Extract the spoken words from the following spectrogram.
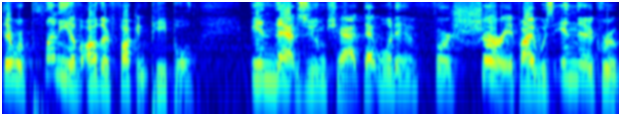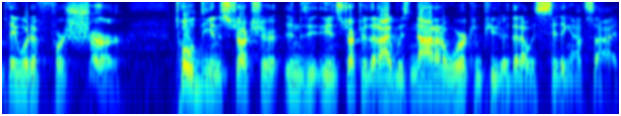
There were plenty of other fucking people in that Zoom chat that would have for sure, if I was in their group, they would have for sure told the instructor, the instructor that I was not on a work computer, that I was sitting outside.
